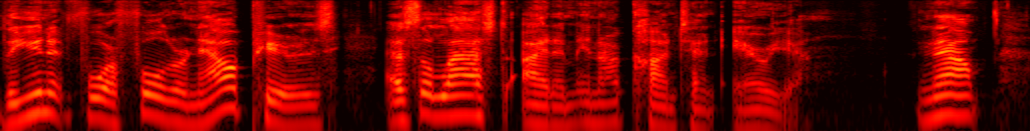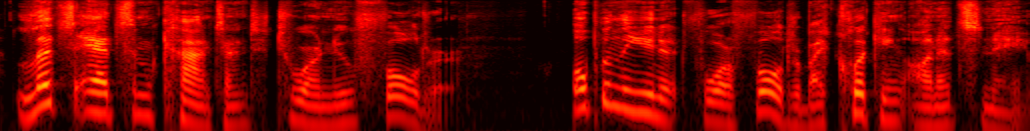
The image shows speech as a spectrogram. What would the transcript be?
The Unit 4 folder now appears as the last item in our content area. Now, let's add some content to our new folder. Open the Unit 4 folder by clicking on its name.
